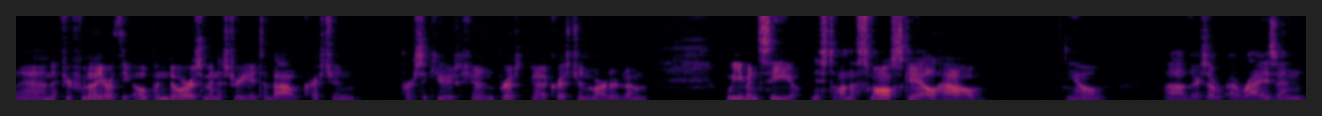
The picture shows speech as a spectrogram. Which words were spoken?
And if you're familiar with the Open Doors ministry, it's about Christian persecution, pers- uh, Christian martyrdom. We even see just on a small scale how, you know, uh, there's a, a rise in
